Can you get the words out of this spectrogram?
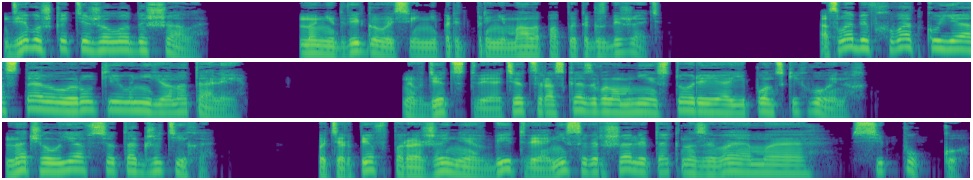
Девушка тяжело дышала, но не двигалась и не предпринимала попыток сбежать. Ослабив хватку, я оставил руки у нее на талии. В детстве отец рассказывал мне истории о японских войнах. Начал я все так же тихо. Потерпев поражение в битве, они совершали так называемое сипукку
